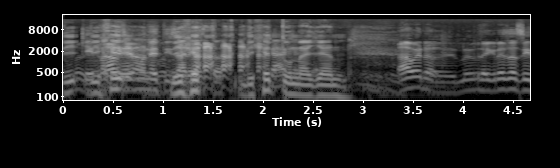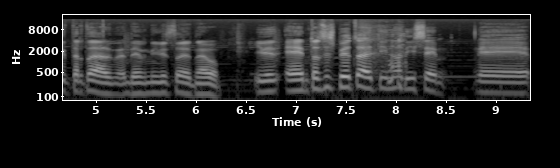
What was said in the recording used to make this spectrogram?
dije- dije-. Dije Tunayán. Ah, bueno, regresa así, trata de, unir esto de nuevo. Y de- eh, entonces Pietro de Tino dice, eh,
